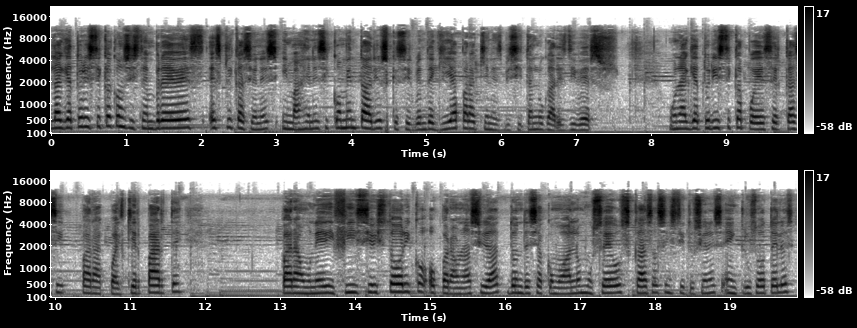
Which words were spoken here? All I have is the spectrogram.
La guía turística consiste en breves explicaciones, imágenes y comentarios que sirven de guía para quienes visitan lugares diversos. Una guía turística puede ser casi para cualquier parte, para un edificio histórico o para una ciudad donde se acomodan los museos, casas, instituciones e incluso hoteles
